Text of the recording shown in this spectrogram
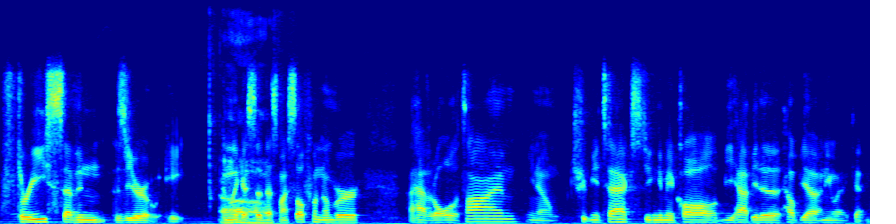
3708. And like I Oh. said, that's my cell phone number. I have it all the time. You know, shoot me a text. You can give me a call. Be happy to help you out any way I can.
